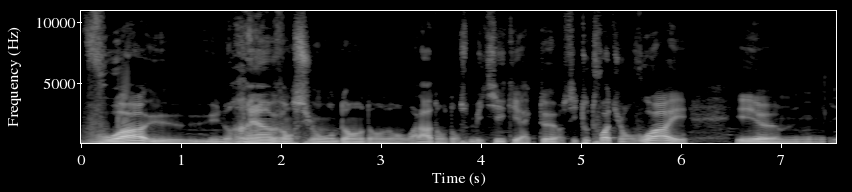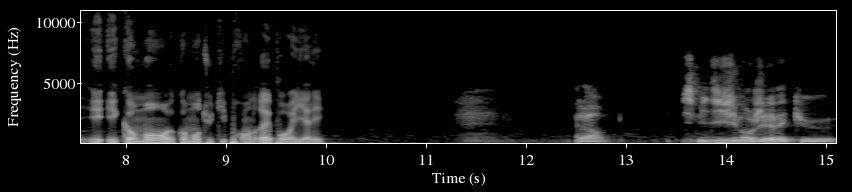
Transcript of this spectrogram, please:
voit une réinvention dans, dans, voilà, dans, dans, ce métier qui est acteur? Si toutefois tu en vois et, et, euh, et, comment, comment tu t'y prendrais pour y aller? Alors, ce midi, j'ai mangé avec euh,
